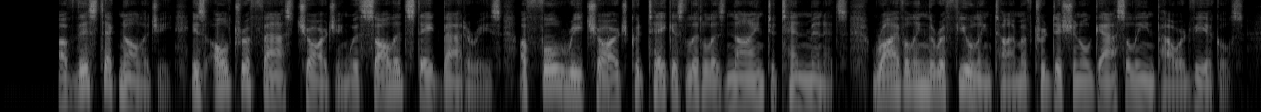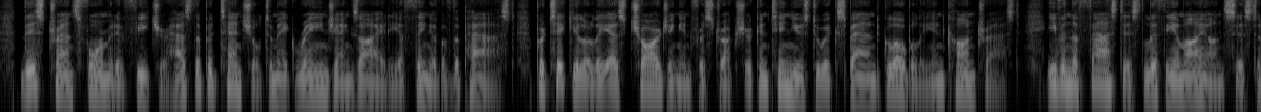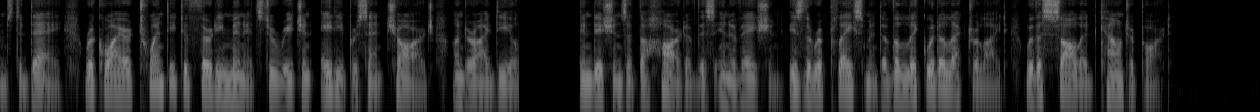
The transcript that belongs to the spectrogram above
of this technology is ultra-fast charging with solid-state batteries. A full recharge could take as little as 9 to 10 minutes, rivaling the refueling time of traditional gasoline-powered vehicles. This transformative feature has the potential to make range anxiety a thing of the past, particularly as charging infrastructure continues to expand globally in contrast. Even the fastest lithium-ion systems today require 20 to 30 minutes to reach an 80% charge under ideal conditions at the heart of this innovation is the replacement of the liquid electrolyte with a solid counterpart.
